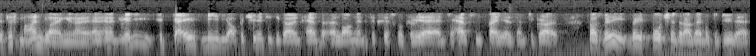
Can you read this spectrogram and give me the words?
it's just mind blowing, you know, and, and it really it gave me the opportunity to go and have a long and successful career and to have some failures and to grow. So I was very very fortunate that I was able to do that.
